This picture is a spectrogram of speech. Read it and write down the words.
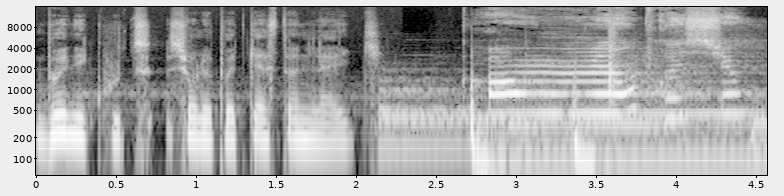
Bonne écoute sur le podcast Unlike. Comme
